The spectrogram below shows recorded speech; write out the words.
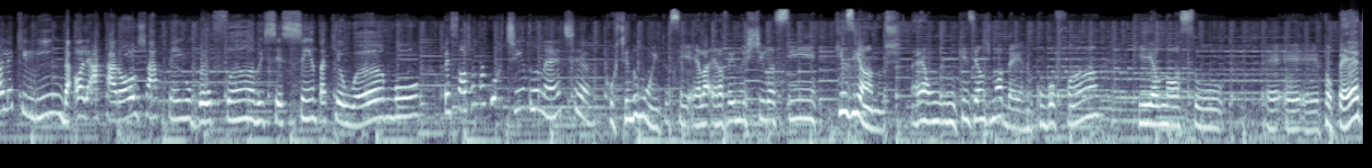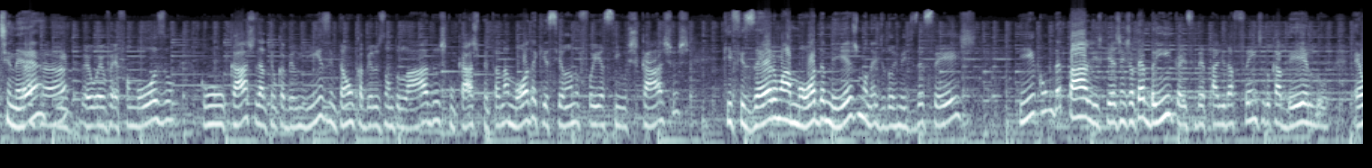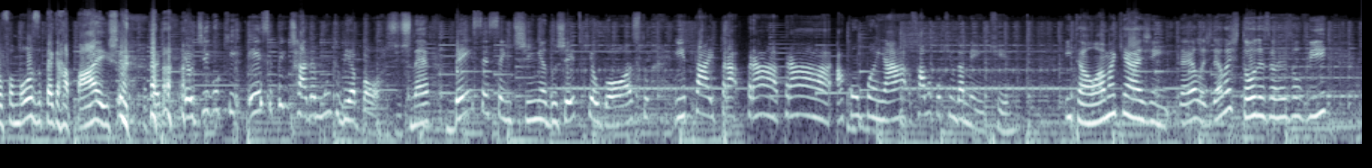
Olha que linda. Olha, a Carol já tem o Golfan dos 60 que eu amo. O pessoal já tá curtindo, né, tia? curtindo muito, assim, ela, ela veio no estilo assim, 15 anos, né, um, um 15 anos moderno, com bofan, que é o nosso é, é, é, topete, né, é, é- é famoso, com o cacho, ela tem o cabelo liso, então cabelos ondulados, com cacho para entrar na moda, que esse ano foi assim, os cachos, que fizeram a moda mesmo, né, de 2016, e com detalhes, que a gente até brinca, esse detalhe da frente do cabelo, é o famoso pega rapaz. Eu digo que esse penteado é muito Bia Borges, né? Bem sessentinha, do jeito que eu gosto. E Thay, pra, pra, pra acompanhar, fala um pouquinho da make. Então, a maquiagem delas, delas todas, eu resolvi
